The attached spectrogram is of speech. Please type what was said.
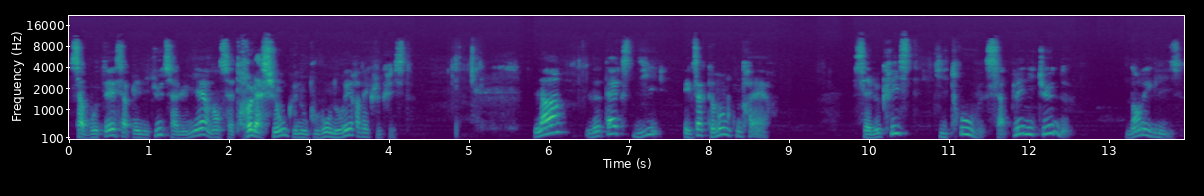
sa beauté, sa plénitude, sa lumière dans cette relation que nous pouvons nourrir avec le Christ. Là, le texte dit exactement le contraire. C'est le Christ qui trouve sa plénitude dans l'Église.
